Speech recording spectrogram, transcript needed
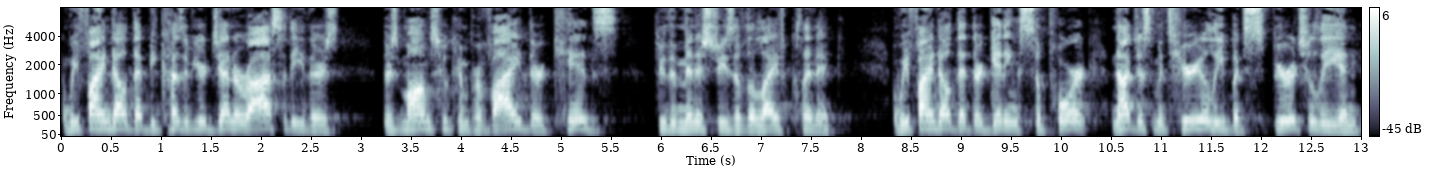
And we find out that because of your generosity, there's, there's moms who can provide their kids through the ministries of the Life Clinic. And we find out that they're getting support, not just materially, but spiritually and,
